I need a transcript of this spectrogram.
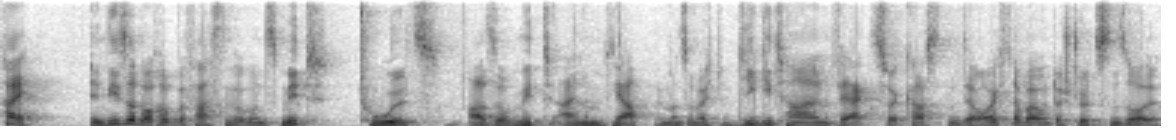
Hi, in dieser Woche befassen wir uns mit Tools, also mit einem, ja, wenn man so möchte, digitalen Werkzeugkasten, der euch dabei unterstützen soll,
